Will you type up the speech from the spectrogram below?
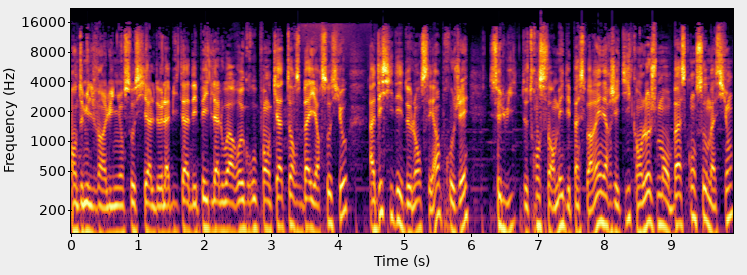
En 2020, l'Union sociale de l'habitat des Pays de la Loire regroupant 14 bailleurs sociaux a décidé de lancer un projet, celui de transformer des passoires énergétiques en logements basse consommation.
